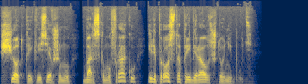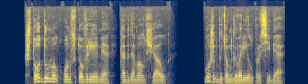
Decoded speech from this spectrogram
щеткой к висевшему барскому фраку, или просто прибирал что-нибудь. Что думал он в то время, когда молчал? Может быть, он говорил про себя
